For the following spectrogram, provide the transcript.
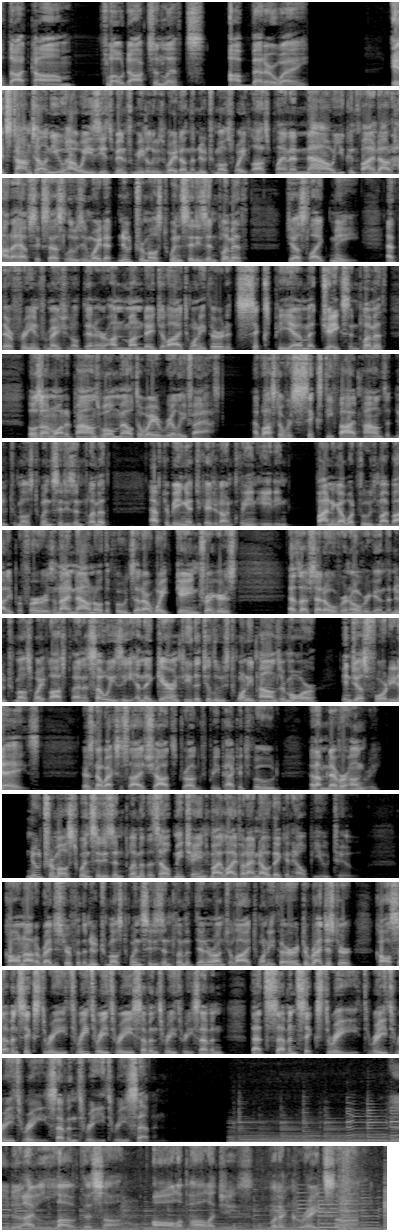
dot com. Floe Docks and Lifts. A better way. It's Tom telling you how easy it's been for me to lose weight on the Nutrimost weight loss plan, and now you can find out how to have success losing weight at Nutrimost Twin Cities in Plymouth, just like me, at their free informational dinner on Monday, July 23rd at 6 p.m. at Jake's in Plymouth. Those unwanted pounds will melt away really fast. I've lost over 65 pounds at Nutrimost Twin Cities in Plymouth after being educated on clean eating, finding out what foods my body prefers, and I now know the foods that are weight gain triggers. As I've said over and over again, the Nutrimost weight loss plan is so easy, and they guarantee that you lose 20 pounds or more in just 40 days. There's no exercise, shots, drugs, prepackaged food, and I'm never hungry. Nutrimost Twin Cities in Plymouth has helped me change my life, and I know they can help you too. Call now to register for the Nutrimost Twin Cities in Plymouth dinner on July 23rd. To register, call 763-333-7337. That's 763-333-7337. Dude, I love this song. All apologies. What a great song.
